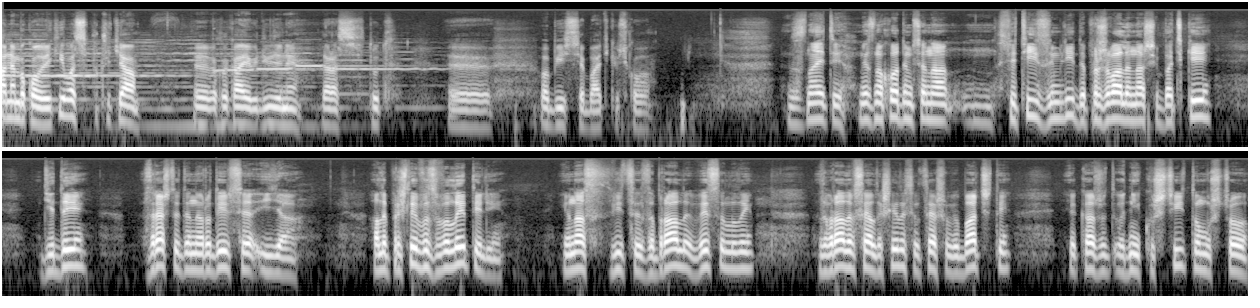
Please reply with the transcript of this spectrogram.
Пане Миколо, які у вас почуття е, викликає відвідини зараз тут е, обійстя батьківського? Знаєте, ми знаходимося на святій землі, де проживали наші батьки, діди, зрештою, де народився і я. Але прийшли визволителі і нас звідси забрали, виселили, забрали все, лишилося це, що ви бачите, як кажуть, одні кущі, тому що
